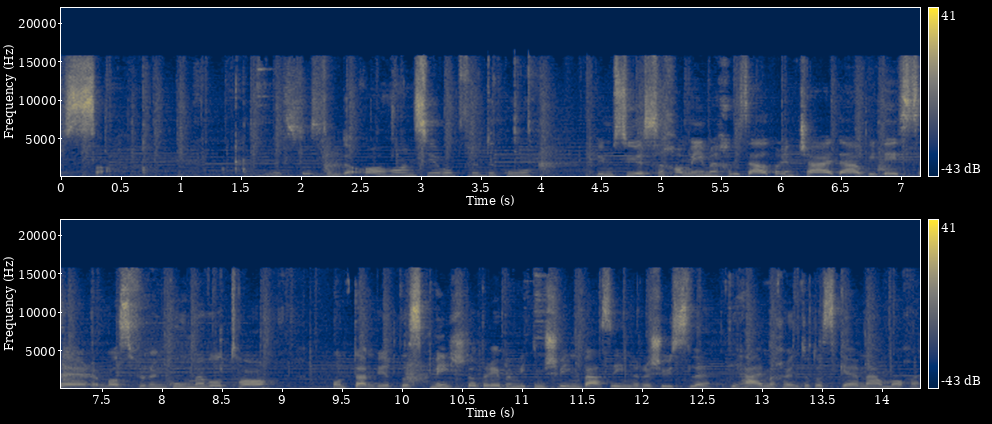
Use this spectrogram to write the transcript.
So. Jetzt das ist der Ahornsirup für den Gau. Beim Süßen kann man immer selber entscheiden, auch bei Dessert, was für einen Gaumen man haben Und dann wird das gemischt oder eben mit dem Schwingbesen in einer Schüssel. Die Heime könnt ihr das gerne auch machen.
